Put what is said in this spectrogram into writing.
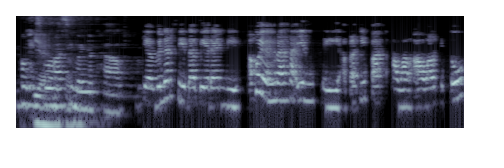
mengeksplorasi betul. banyak hal. Ya bener sih tapi Randy, aku yang ngerasain sih, apalagi pas awal-awal gitu,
